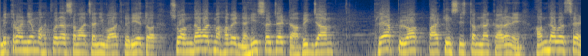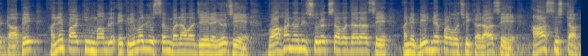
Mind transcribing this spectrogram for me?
મિત્રો, અન્ય મહત્વના સમાચારની વાત કરીએ તો, શું અમદાવાદમાં હવે નહીં સર્જાય traffic jam? Flap lock parking સિસ્ટમના કારણે અમદાવાદ શહેર ટ્રાફિક અને પાર્કિંગ મામલે એક રિવોલ્યુશન બનાવવા જઈ રહ્યું છે. વાહનોની સુરક્ષા વધારાશે અને ભીડને પણ ઓછી કરાશે. આ સિસ્ટમ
